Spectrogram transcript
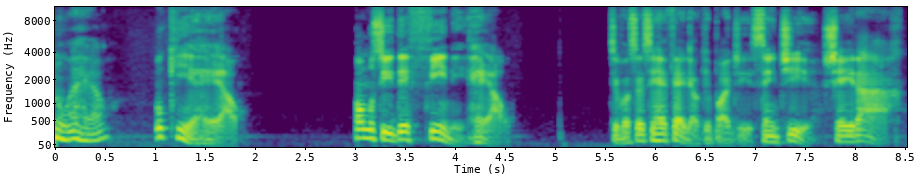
não é real? O que é real? Como se define real? Se você se refere ao que pode sentir, cheirar,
